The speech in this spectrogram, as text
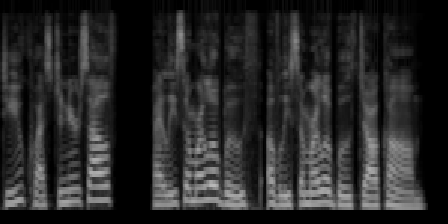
Do You Question Yourself? by Lisa Merlo Booth of lisamerlobooth.com.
